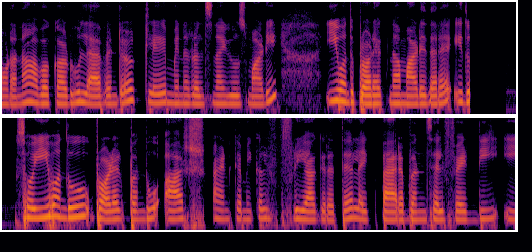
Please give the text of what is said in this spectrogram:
ನೋಡೋಣ. ಅವಕಾಡು ಲ್ಯಾವೆಂಡರ್ ಕ್ಲೇ ಮಿನರಲ್ಸ್ನ ಯೂಸ್ ಮಾಡಿ ಈ ಒಂದು ಪ್ರಾಡಕ್ಟ್ನ ಮಾಡಿದ್ದಾರೆ. ಇದು ಸೊ ಈ ಒಂದು ಪ್ರಾಡಕ್ಟ್ ಬಂದು ಆರ್ಶ್ ಆ್ಯಂಡ್ ಕೆಮಿಕಲ್ ಫ್ರೀ ಆಗಿರುತ್ತೆ. Like paraben sulphate D E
